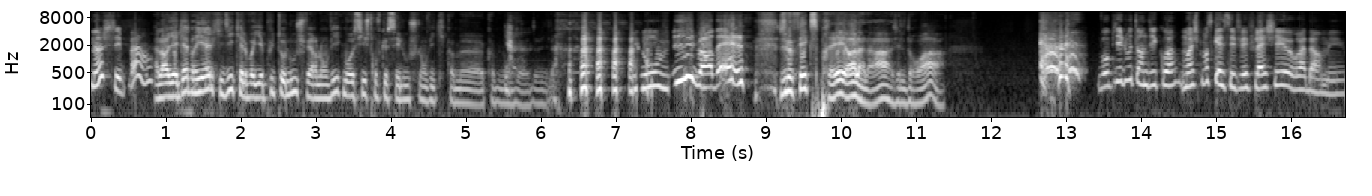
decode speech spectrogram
Non, je sais pas. Hein. Alors, il y a Gabrielle qui dit qu'elle voyait plutôt louche vers Longvic. Moi aussi, je trouve que c'est louche, Longvic, comme, euh, comme nom de, de ville. Non vie, bordel Je le fais exprès, oh là là, j'ai le droit. Bon, Pielou, t'en dis quoi? Moi, je pense qu'elle s'est fait flasher au radar, mais.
